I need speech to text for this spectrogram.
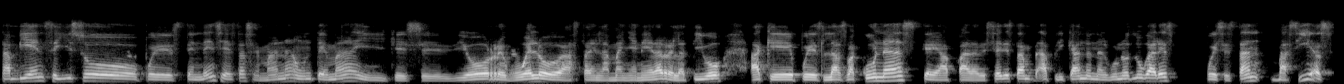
también se hizo pues tendencia esta semana un tema y que se dio revuelo hasta en la mañanera relativo a que pues las vacunas que a parecer están aplicando en algunos lugares pues están vacías.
